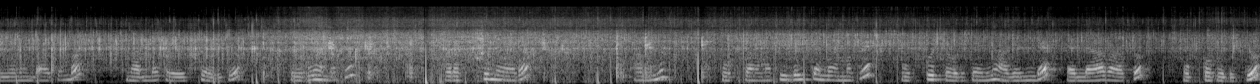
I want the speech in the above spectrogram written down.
ഇങ്ങനെ ഉണ്ടാക്കുമ്പോൾ നല്ല ടേസ്റ്റ് ആയിരിക്കും. ഇത് നമുക്ക് കുറച്ച് നേരം ഒന്ന് കുക്കാണ് അപ്പോൾ ഇതിൽ തന്നെ നമുക്ക് ഉപ്പിട്ട് കൊടുത്തു കഴിഞ്ഞാൽ അതിന്റെ എല്ലാ ഭാഗത്തും ഉപ്പ് പിടിക്കും.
